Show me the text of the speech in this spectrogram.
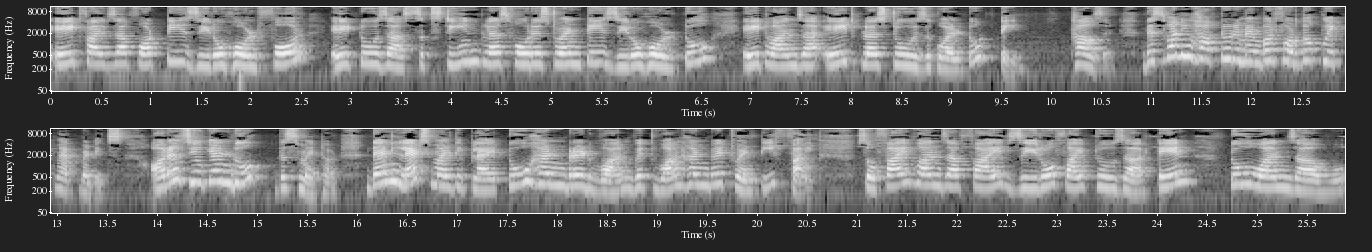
8 5s are 40, 0 whole 4. 8 2s are 16 plus 4 is 20, 0 whole 2. 8 1s are 8 plus 2 is equal to 10. 1000. This one you have to remember for the quick mathematics or else you can do this method. Then let's multiply 201 with 125. So 5 ones are 5, 0, 5 twos are 10, 2 ones are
